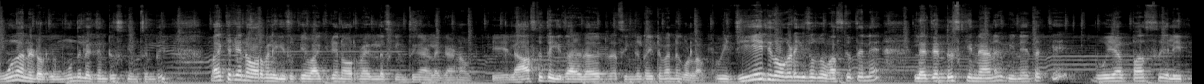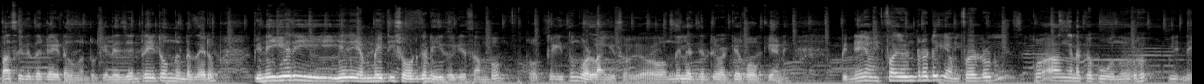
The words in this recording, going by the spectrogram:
മൂന്നെണ്ണം ഓക്കെ മൂന്ന് ലെജൻഡറി സ്കിൻസ് ഉണ്ട്. ബാക്കിയൊക്കെ നോർമൽ ഗീസ് ഓക്കെ ബാക്കിയൊക്കെ നോർമൽ ആയിട്ടുള്ള സ്കിൻസ് കാണാൻ ഓക്കെ ലാസ്റ്റത്തെ ഗീസ് സിംഗിൾ റേറ്റ് തന്നെ കൊള്ളാം. ജി ഐറ്റ് നോക്കണമെങ്കിൽ ഇതൊക്കെ ഫസ്റ്റ് തന്നെ ലെജൻഡറി സ്കിന്നാണ് പിന്നെ ഇതൊക്കെ ബൂയാ പാസ് എലീറ്റ് പാസ് ഇതൊക്കെ ആയിട്ട് തോന്നുന്നുണ്ട് ഓക്കെ ലെജൻഡറി ആയിട്ട് ഒന്നുണ്ട് നേരം. പിന്നെ ഈ ഒരു ഈ ഒരു M I T short gun okay സംഭവം ഓക്കെ ഇതും കൊള്ളാം ഈസ് ഓക്കെ ഒന്ന് ലെജൻഡറി ഒക്കെ ഓക്കെയാണ് പിന്നെ M five hundred M five ഹൺഡ്രഡും അങ്ങനെയൊക്കെ പോകുന്നു. പിന്നെ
